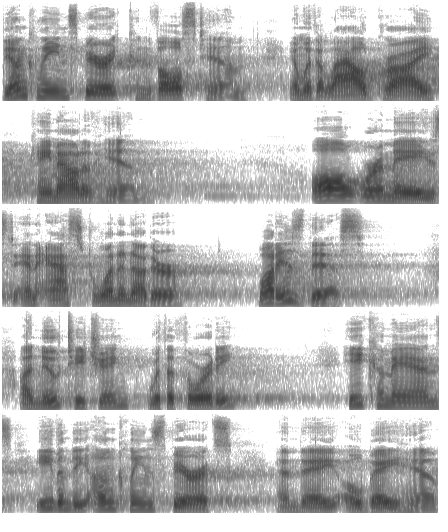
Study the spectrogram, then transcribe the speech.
The unclean spirit convulsed him, and with a loud cry came out of him. All were amazed and asked one another, What is this? A new teaching with authority? He commands even the unclean spirits, and they obey him.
